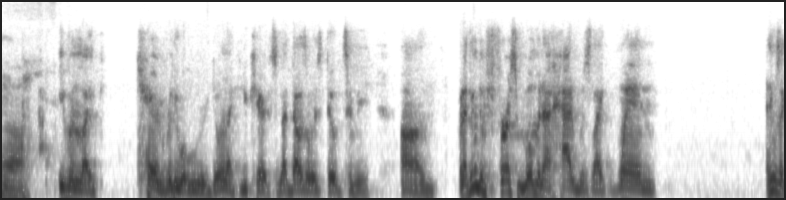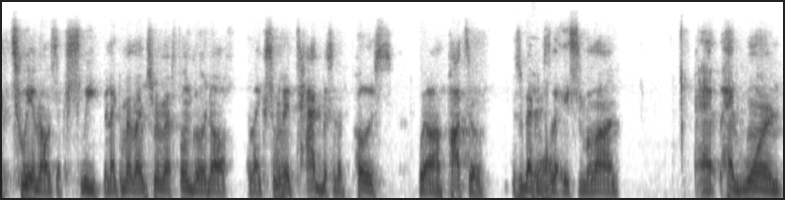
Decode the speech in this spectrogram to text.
Uh, even like cared really what we were doing. Like you cared, so that that was always dope to me. Um, but I think the first moment I had was like when I think it was like 2 a.m. I was like asleep, and like remember I just remember my phone going off, and like someone had tagged us in a post where um, Pato, this was back when Yeah. still at AC Milan, had, had worn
